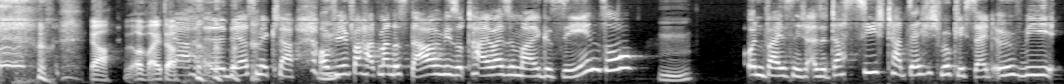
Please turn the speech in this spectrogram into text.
ja, weiter. Ja, äh, der ist mir klar. Auf jeden Fall hat man das da irgendwie so teilweise mal gesehen, so. Und weiß nicht, also das ziehe ich tatsächlich wirklich seit irgendwie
